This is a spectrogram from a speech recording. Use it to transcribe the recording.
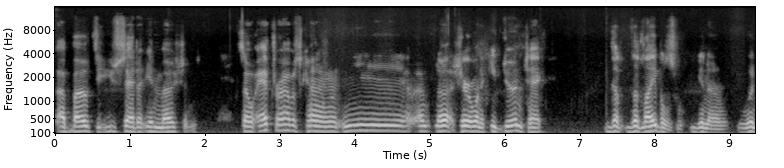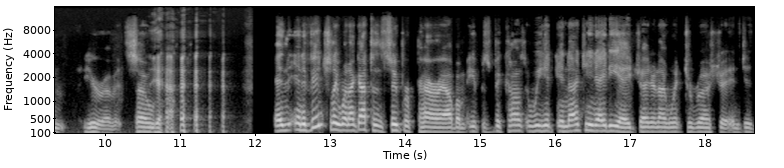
a boat that you set in motion. So after I was kind of, mm, I'm not sure I want to keep doing tech. the the labels, you know, wouldn't hear of it. So Yeah. and and eventually when I got to the Superpower album, it was because we had in 1988, Jane and I went to Russia and did.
